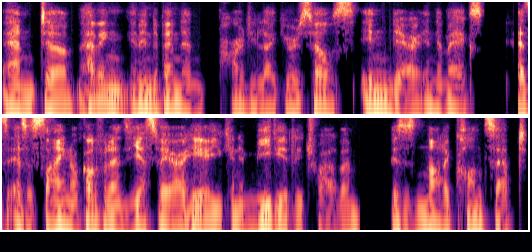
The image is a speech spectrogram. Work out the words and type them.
And uh, having an independent party like yourselves in there in the mix as, as a sign of confidence, yes, they are here. You can immediately trial them. This is not a concept.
